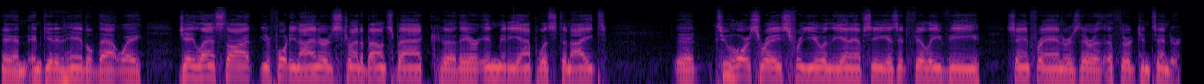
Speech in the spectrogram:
and and get it handled that way. Jay, last thought, your 49ers trying to bounce back. Uh, they are in Minneapolis tonight. Uh, two horse race for you in the NFC? Is it Philly v. San Fran, or is there a, a third contender?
